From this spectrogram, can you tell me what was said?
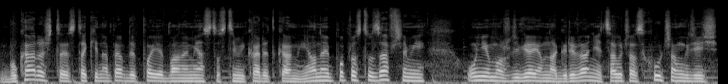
Bukareszt to jest takie naprawdę pojebane miasto z tymi karetkami. One po prostu zawsze mi uniemożliwiają nagrywanie, cały czas huczą gdzieś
